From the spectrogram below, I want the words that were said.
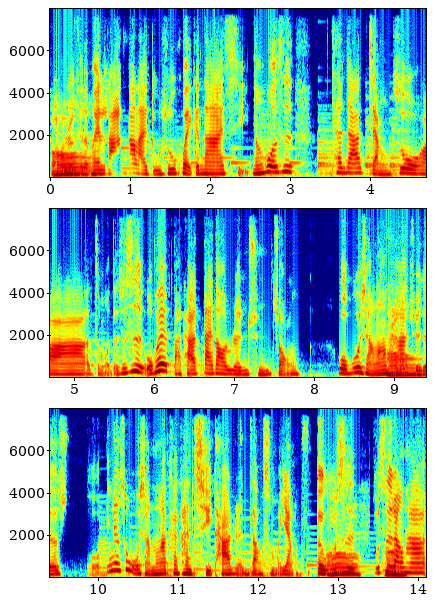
我就可能会拉他来读书会跟大家一起，然后或者是参加讲座啊怎么的，就是我会把他带到人群中，我不想让他觉得说，应该说我想让他看看其他人长什么样子，而不是不是让他。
